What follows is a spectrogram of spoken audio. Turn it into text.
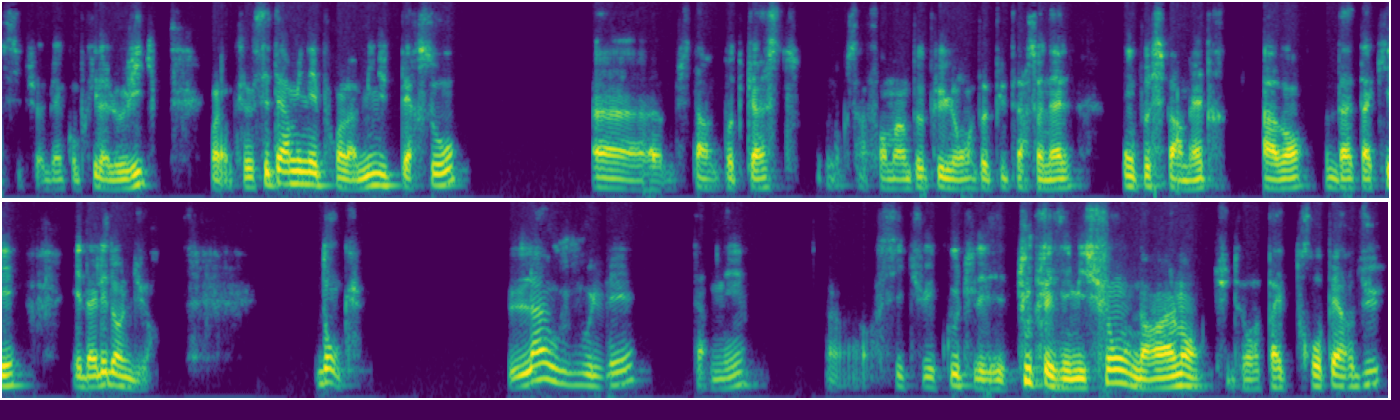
si tu as bien compris la logique. Voilà, c'est terminé pour la minute perso. c'est un podcast, donc c'est un format un peu plus long, un peu plus personnel on peut se permettre avant d'attaquer et d'aller dans le dur. Donc, là où je voulais t'amener, si tu écoutes toutes les émissions, normalement, tu ne devrais pas être trop perdu.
